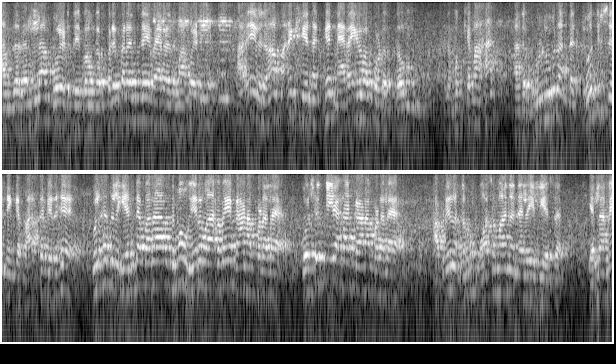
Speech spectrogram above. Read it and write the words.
அந்த இதெல்லாம் போயிடுது இப்ப உங்க ப்ரிஃபரன்ஸே வேற விதமா போயிடுது. அதே விதமா மனுஷனுக்கு நிறைவ கொடுக்கும். அது முக்கியமாக அந்த உள்ளூர் அந்த ஜோதிஷம் நீங்க பார்த்த பிறகு உலகத்துல எந்த பதார்த்தமும் உயர்வாகவே காணப்படல. வசதியாக காணப்படல. அப்படின்னு ரொம்ப மோசமான நிலை இல்லையா சார். எல்லாமே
